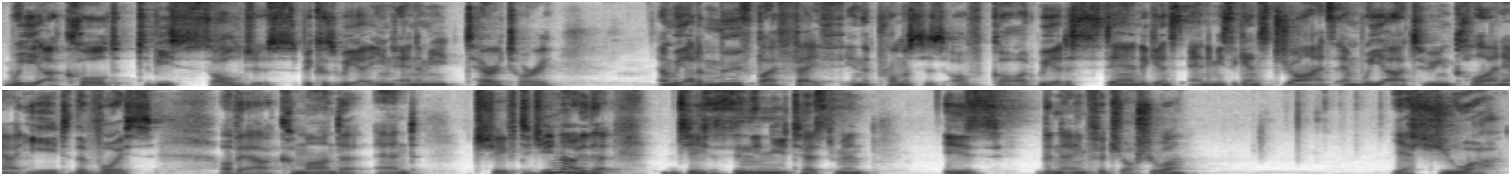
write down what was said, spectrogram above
We are called to be soldiers because we are in enemy territory. And we are to move by faith in the promises of God. We are to stand against enemies, against giants, and we are to incline our ear to the voice of our commander and chief. Did you know that Jesus in the New Testament is the name for Joshua? Yeshua.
